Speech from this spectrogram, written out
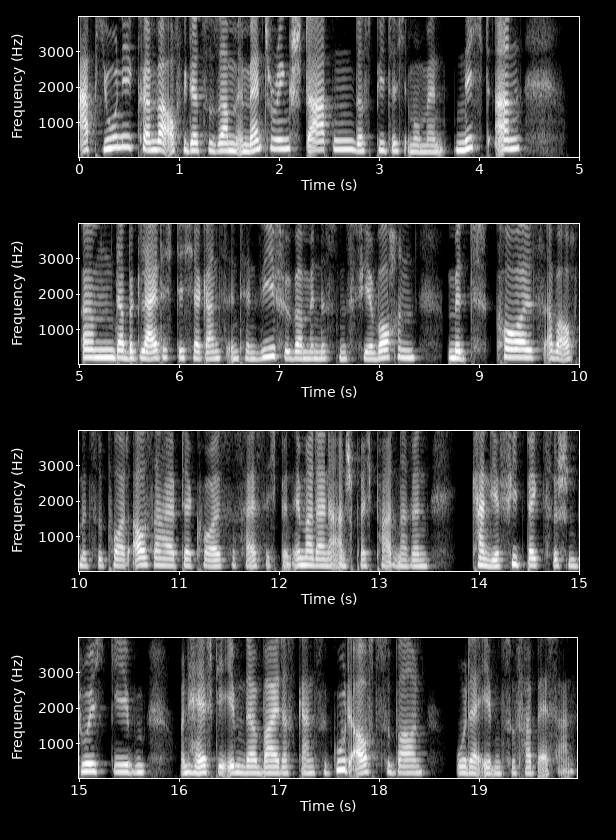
Ab Juni können wir auch wieder zusammen im Mentoring starten. Das biete ich im Moment nicht an. Ähm, da begleite ich dich ja ganz intensiv über mindestens vier Wochen mit Calls, aber auch mit Support außerhalb der Calls. Das heißt, ich bin immer deine Ansprechpartnerin, kann dir Feedback zwischendurch geben und helfe dir eben dabei, das Ganze gut aufzubauen oder eben zu verbessern.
